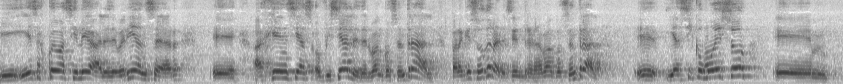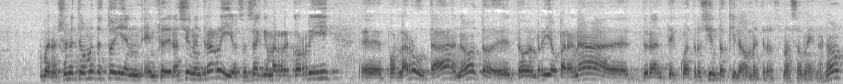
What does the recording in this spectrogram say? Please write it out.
Y, esas cuevas ilegales deberían ser eh, agencias oficiales del Banco Central, para que esos dólares entren al Banco Central. Eh, y así como eso, bueno, yo en este momento estoy en, Federación Entre Ríos, o sea que me recorrí eh, por la ruta, ¿no? Eh, todo, el río Paraná eh, durante 400 kilómetros, más o menos, ¿no?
